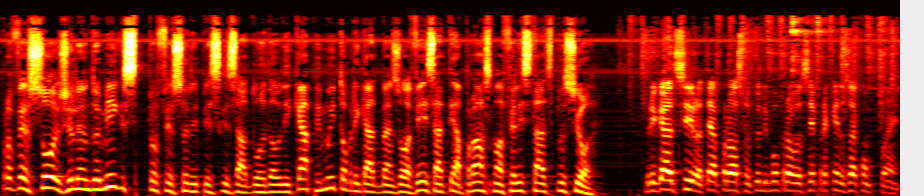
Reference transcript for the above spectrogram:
Professor Juliano Domingues, professor e pesquisador da Unicap, muito obrigado mais uma vez. Até a próxima. Felicidades para o senhor. Obrigado, Ciro. Até a próxima. Tudo de bom para você e para quem nos acompanha.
